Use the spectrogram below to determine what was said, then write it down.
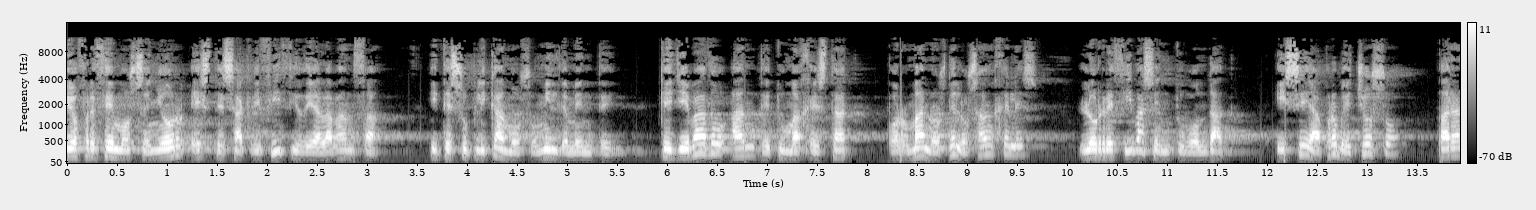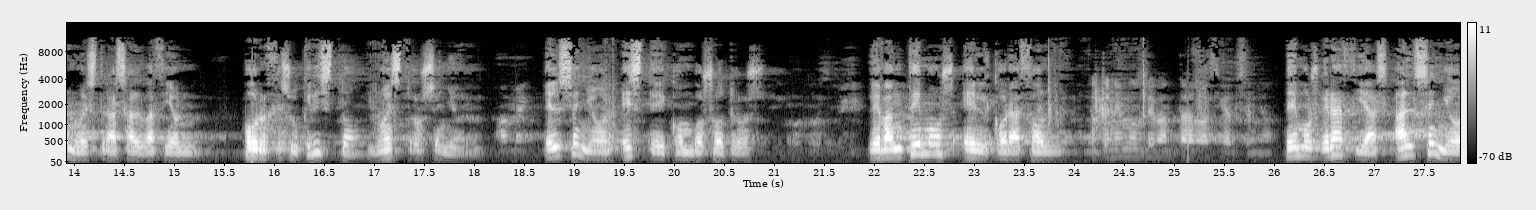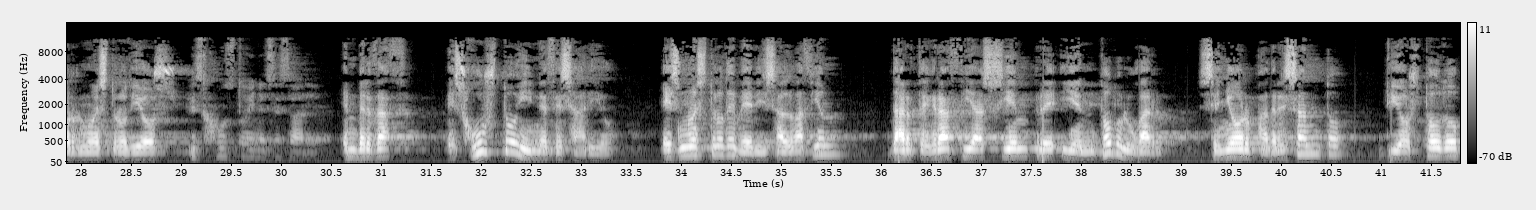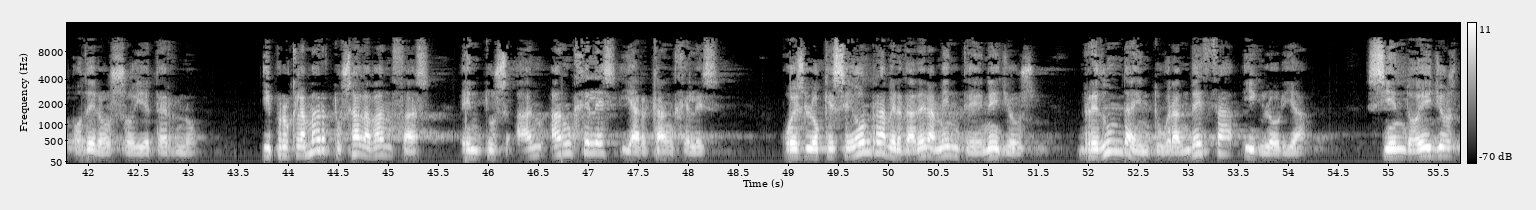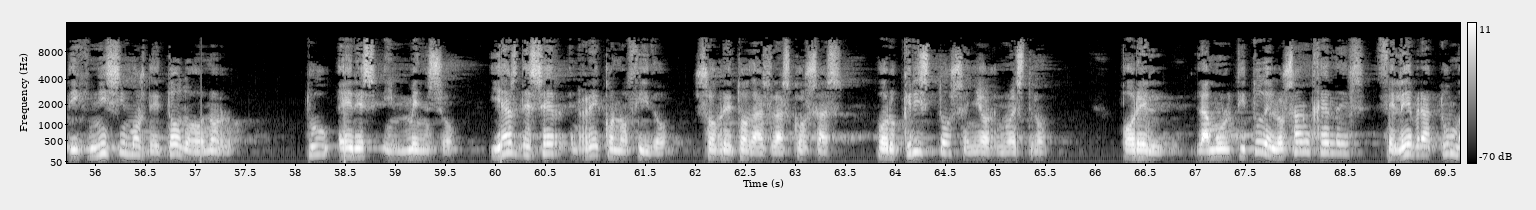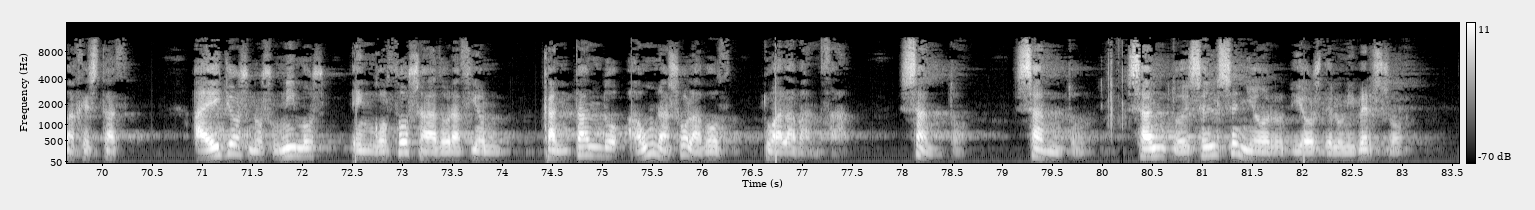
Te ofrecemos, Señor, este sacrificio de alabanza y te suplicamos humildemente que, llevado ante tu majestad por manos de los ángeles, lo recibas en tu bondad y sea provechoso para nuestra salvación. Por Jesucristo nuestro Señor. El Señor esté con vosotros. Levantemos el corazón. Demos gracias al Señor nuestro Dios. Es justo y necesario. En verdad, es justo y necesario. Es nuestro deber y salvación darte gracias siempre y en todo lugar, Señor Padre Santo, Dios Todopoderoso y Eterno, y proclamar tus alabanzas en tus ángeles y arcángeles, pues lo que se honra verdaderamente en ellos redunda en tu grandeza y gloria siendo ellos dignísimos de todo honor. Tú eres inmenso y has de ser reconocido sobre todas las cosas por Cristo Señor nuestro. Por Él la multitud de los ángeles celebra tu majestad. A ellos nos unimos en gozosa adoración, cantando a una sola voz tu alabanza. Santo, santo, santo es el Señor, Dios del universo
